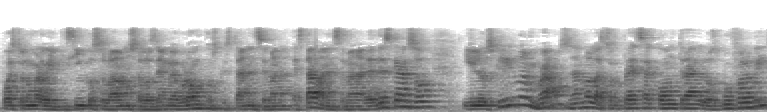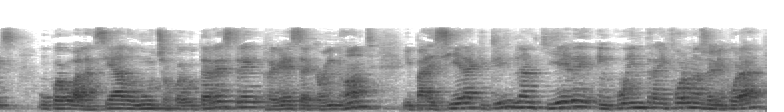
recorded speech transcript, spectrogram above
Puesto número 25 se lo damos a los Denver Broncos que están en semana, estaban en semana de descanso y los Cleveland Browns dando la sorpresa contra los Buffalo Bills. Un juego balanceado, mucho juego terrestre, regresa Kareem Hunt y pareciera que Cleveland quiere, encuentra y formas de mejorar.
